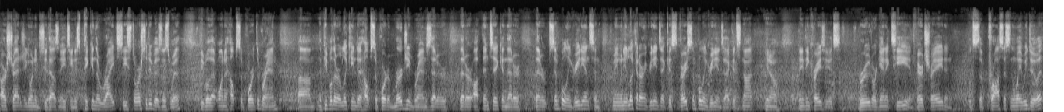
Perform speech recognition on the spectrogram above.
our strategy going into 2018 is picking the right C stores to do business with, people that want to help support the brand, um, the people that are looking to help support emerging brands that are that are authentic and that are that are simple ingredients. And I mean, when you look at our ingredient deck, it's very simple ingredient deck. It's not you know anything crazy. It's brewed organic tea and fair trade and it's the process and the way we do it.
